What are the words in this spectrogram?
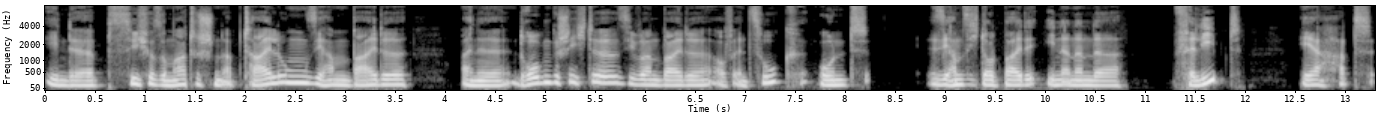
in der psychosomatischen Abteilung. Sie haben beide eine Drogengeschichte, sie waren beide auf Entzug und sie haben sich dort beide ineinander verliebt. Er hat,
